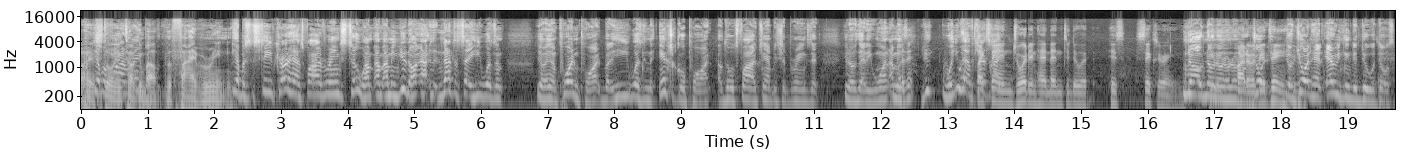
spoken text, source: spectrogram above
but- our yeah, historian talking rings- about the five rings. Yeah, but Steve Kerr has five rings too. I, I, I mean, you know, not to say he wasn't you know, an important part, but he wasn't the integral part of those five championship rings that you know that he won. I mean, Was it? you, when you have It's like cats like saying Jordan had nothing to do with his six rings. no, no, no, no, no. Part no. of a Jordan, good team. you know, Jordan had everything to do with those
